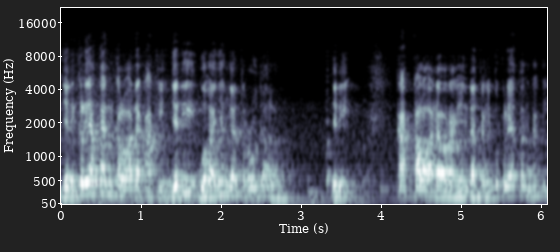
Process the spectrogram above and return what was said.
jadi kelihatan kalau ada kaki. Jadi guanya nggak terlalu dalam. Jadi kalau ada orang yang datang itu kelihatan kaki.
